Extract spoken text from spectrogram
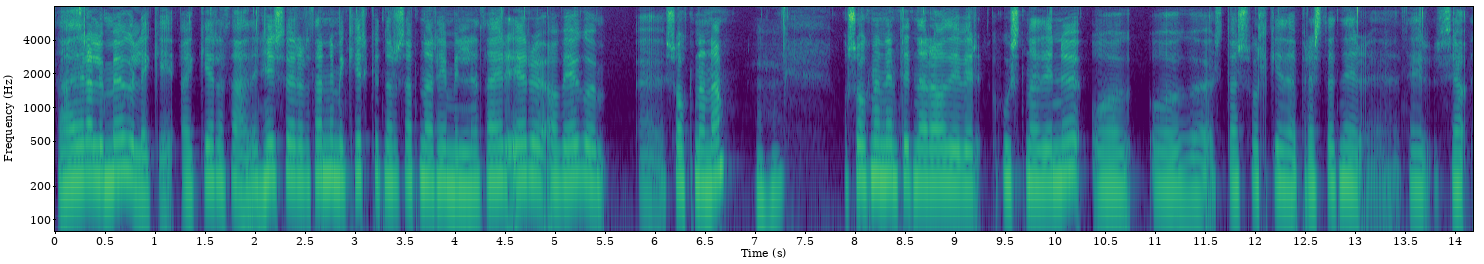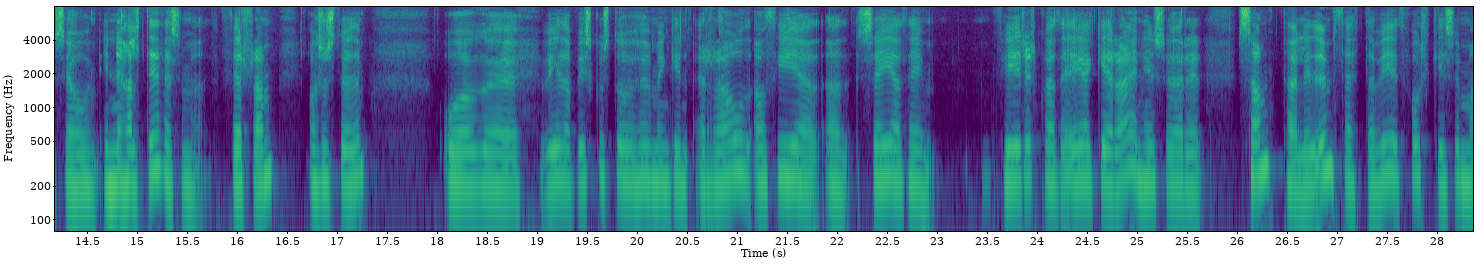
Það er alveg möguleiki að gera það, en hins vegar þannig með kirkjurnar og safnarheimilina, það eru á vegum uh, sóknana mm -hmm og sóknarnemndirna ráði yfir húsnæðinu og, og uh, starfsfólkið eða prestatnir uh, þeir sjá, sjá um innihaldi þar sem fer fram á þessu stöðum. Og uh, við á biskustofu höfum engin ráð á því að, að segja þeim fyrir hvað þeir eiga að gera en hins vegar er samtalið um þetta við fólki sem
